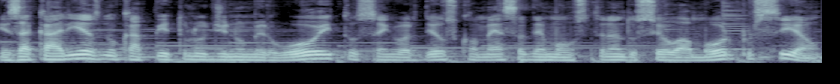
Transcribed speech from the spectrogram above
Em Zacarias, no capítulo de número 8, o Senhor Deus começa demonstrando seu amor por Sião.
